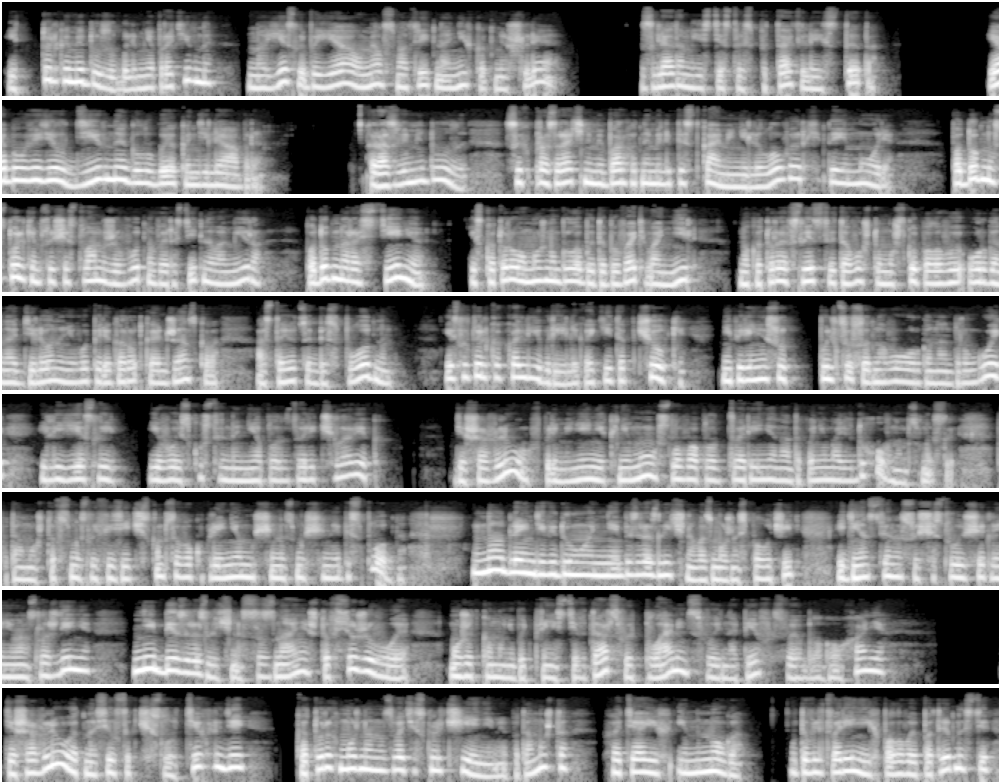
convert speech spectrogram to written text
и только медузы были мне противны, но если бы я умел смотреть на них как Мишле, взглядом естествоиспытателя, эстета, я бы увидел дивные голубые канделябры. Разве медузы с их прозрачными бархатными лепестками не лиловые орхидеи моря, подобно стольким существам животного и растительного мира, подобно растению, из которого можно было бы добывать ваниль, но которое вследствие того, что мужской половой орган отделен у него перегородкой от женского, остается бесплодным, если только калибри или какие-то пчелки не перенесут пыльцу с одного органа на другой, или если его искусственно не оплодотворит человек. Дешарлю в применении к нему слово оплодотворение надо понимать в духовном смысле, потому что в смысле физическом совокупление мужчины с мужчиной бесплодно. Но для индивидуума не безразлична возможность получить единственно существующее для него наслаждение, не безразлично сознание, что все живое – может кому-нибудь принести в дар свой пламень, свой напев, свое благоухание. Дешарлю относился к числу тех людей, которых можно назвать исключениями, потому что, хотя их и много, удовлетворение их половой потребности,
